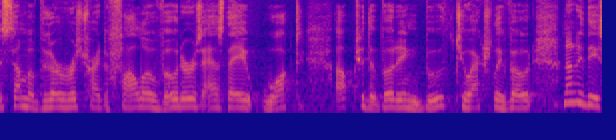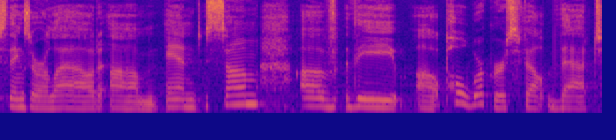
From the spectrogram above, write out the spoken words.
some observers tried to follow voters as they walked up to the voting booth to actually vote. None of these things are allowed, and some of the uh, uh, poll workers felt that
